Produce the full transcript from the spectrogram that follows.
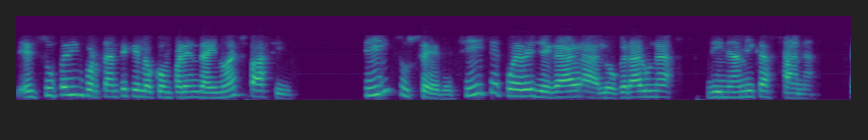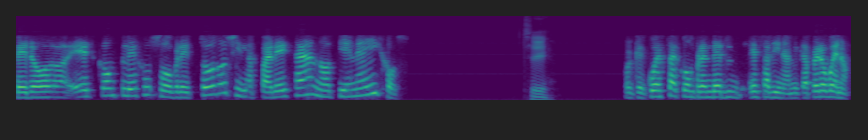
es súper importante que lo comprenda y no es fácil. Sí sucede, sí se puede llegar a lograr una dinámica sana, pero es complejo sobre todo si la pareja no tiene hijos. Sí. Porque cuesta comprender esa dinámica. Pero bueno,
